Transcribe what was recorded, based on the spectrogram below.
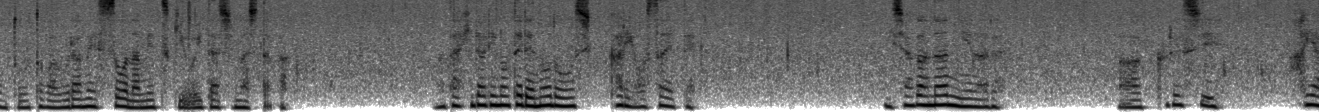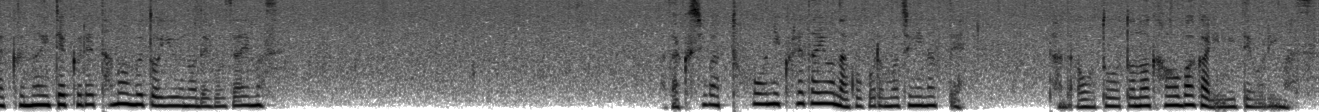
弟は恨めしそうな目つきをいたしましたがまた左の手で喉をしっかり押さえて医者が何になる。ああ苦しい。早く抜いてくれ。頼むというのでございます。私は途方に暮れたような心持ちになってただ弟の顔ばかり見ております。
